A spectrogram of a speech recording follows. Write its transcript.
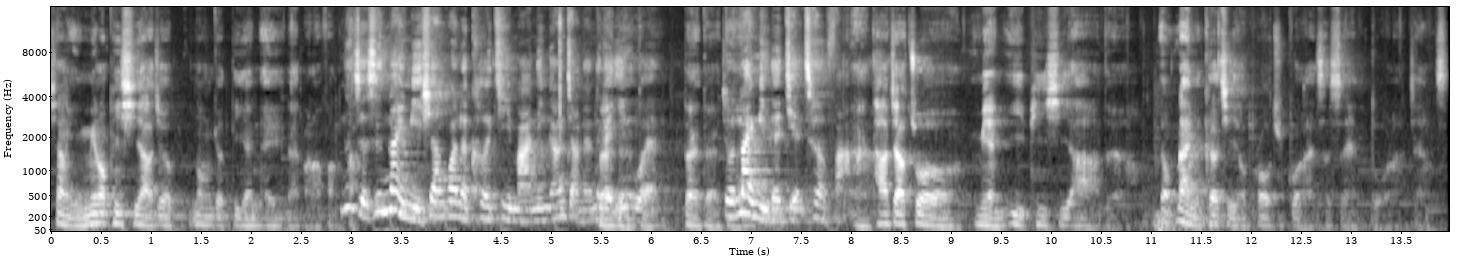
像 immunoPCR 就弄一个 DNA 来把它放大。那只是纳米相关的科技吗？您刚刚讲的那个英文？对对，就纳米的检测法。嗯，它叫做免疫 PCR 的。用纳米科技 approach 过来，这是很多了，这样子。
